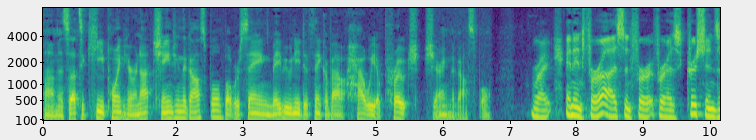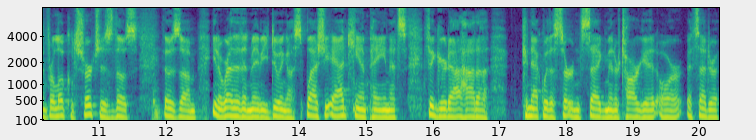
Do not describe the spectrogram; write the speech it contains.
Um, and so that's a key point here. We're not changing the gospel, but we're saying maybe we need to think about how we approach sharing the gospel. Right, and then for us, and for for as Christians, and for local churches, those those um, you know, rather than maybe doing a splashy ad campaign that's figured out how to connect with a certain segment or target or et cetera,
